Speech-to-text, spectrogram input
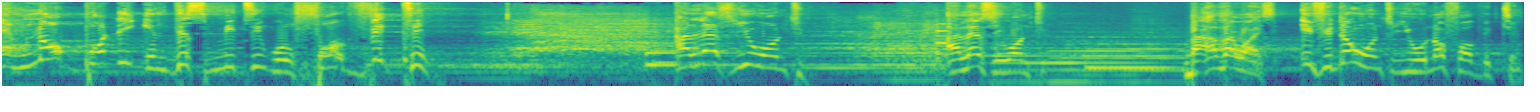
And nobody in this meeting will fall victim. Unless you want to. Unless you want to. But otherwise if you don't want to you will not fall victim.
